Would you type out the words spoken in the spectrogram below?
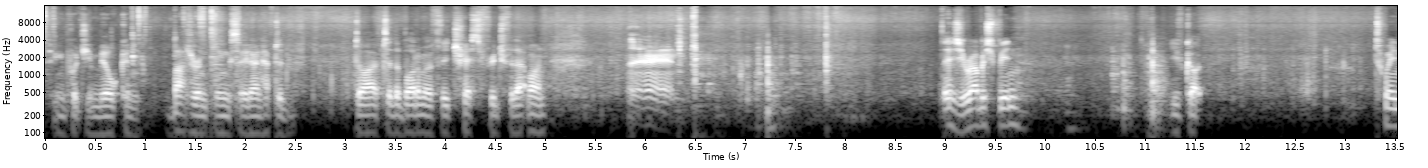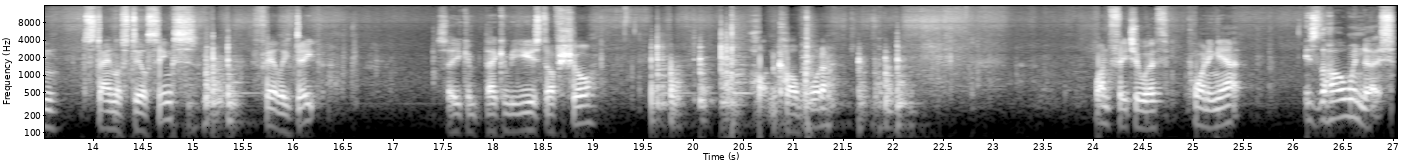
So you can put your milk and butter and things so you don't have to dive to the bottom of the chest fridge for that one. And there's your rubbish bin. You've got twin stainless steel sinks, fairly deep, so you can they can be used offshore. Hot and cold water. One feature worth pointing out is the whole windows,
